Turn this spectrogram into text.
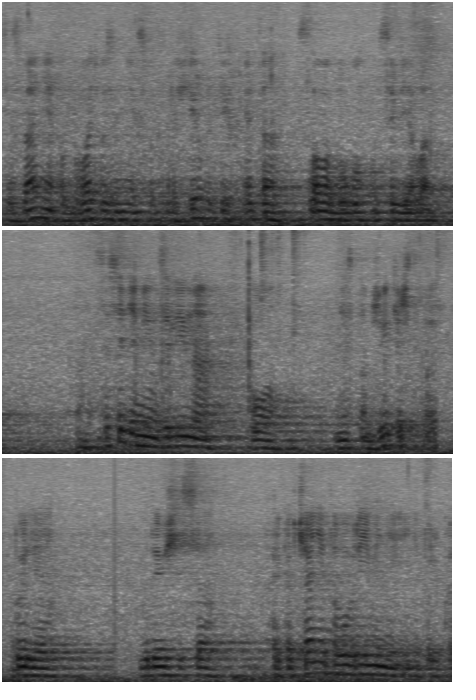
эти здания, побывать возле них, сфотографировать их. Это, слава Богу, уцелело. Соседями Энзелина по местам жительства были выдающиеся харьковчане того времени, и не только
